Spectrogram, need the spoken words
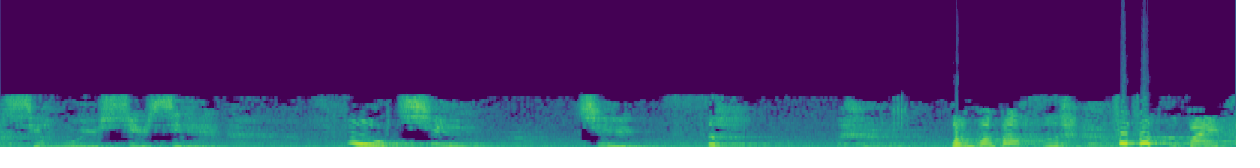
子！相为许仙，夫妻今生，文王大师夫妇自卑，葬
